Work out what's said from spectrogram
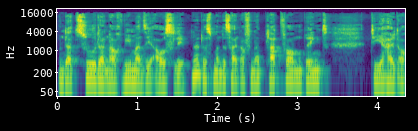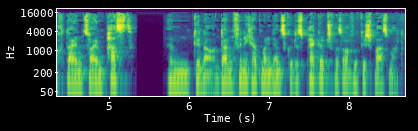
und dazu dann auch, wie man sie auslebt, ne? dass man das halt auf eine Plattform bringt, die halt auch dann zu einem passt. Ähm, genau. Und dann finde ich, hat man ein ganz gutes Package, was auch wirklich Spaß macht.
